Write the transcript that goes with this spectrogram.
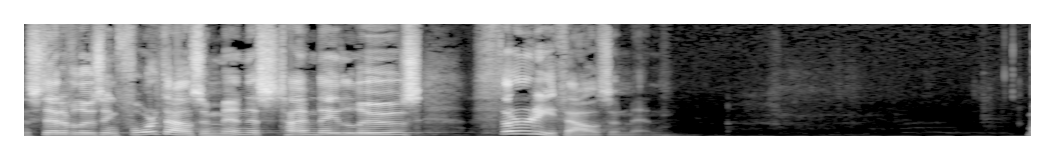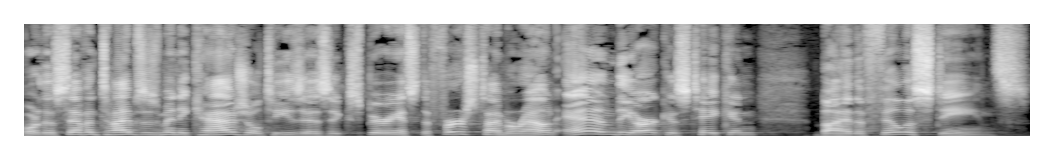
Instead of losing 4,000 men, this time they lose 30,000 men. More than seven times as many casualties as experienced the first time around, and the ark is taken by the Philistines.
